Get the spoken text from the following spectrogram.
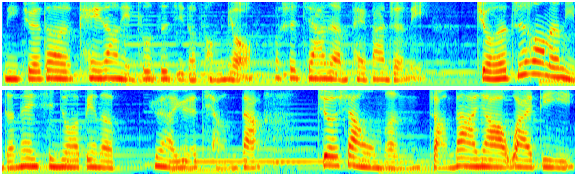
你觉得可以让你做自己的朋友或是家人陪伴着你。久了之后呢，你的内心就会变得越来越强大。就像我们长大要外地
